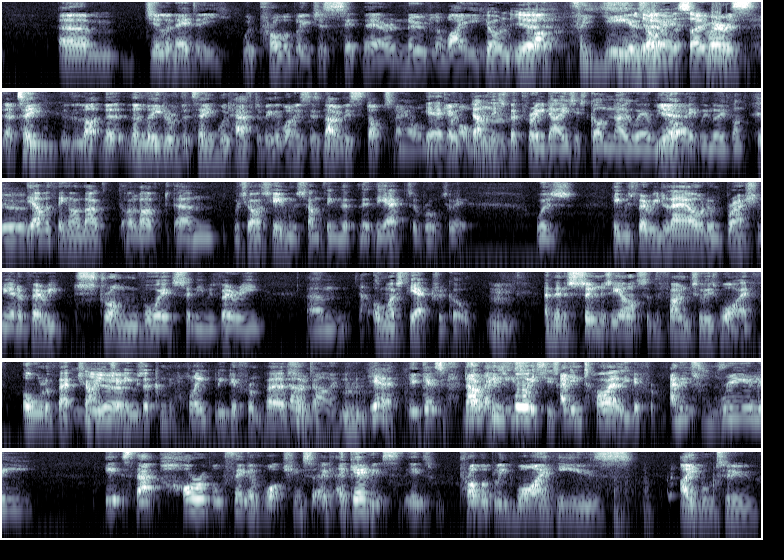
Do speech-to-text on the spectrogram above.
um, Jill and Eddie would probably just sit there and noodle away on, yeah. for years Yeah, on on it. the same- Whereas a team like the the leader of the team would have to be the one who says, "No, this stops now." And Yeah, we get we've on done with this for three days. It's gone nowhere. We Yeah. drop it. We move on. yeah. The other thing I loved, I loved, um, which I assume was something that, that the actor brought to it, was he was very loud and brash, and he had a very strong voice, and he was very um, almost theatrical. Mm. And then as soon as he answered the phone to his wife, all of that change, Yeah. and he was a completely different person. Hello, darling. Mhm. Yeah, It gets no, like and his voice is and- entirely different. and it's really it's that horrible thing of watching so again it's it's probably why he is able to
